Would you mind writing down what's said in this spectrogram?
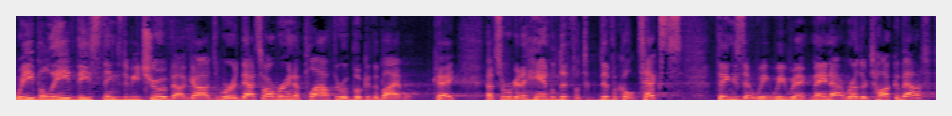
We believe these things to be true about God's Word. That's why we're going to plow through a book of the Bible, okay? That's why we're going to handle difficult texts, things that we, we may not rather talk about.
